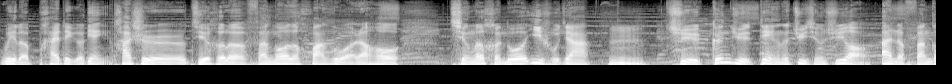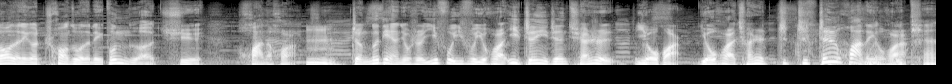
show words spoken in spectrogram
为了拍这个电影，他是结合了梵高的画作，然后请了很多艺术家嗯去根据电影的剧情需要，按照梵高的这个创作的这个风格去画的画。嗯，整个电影就是一幅一幅油画，一帧一帧全是油画油画，全是真真真画的油画。我天，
